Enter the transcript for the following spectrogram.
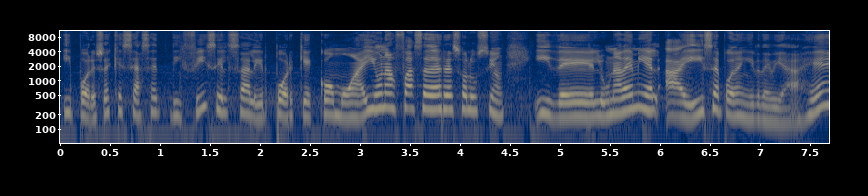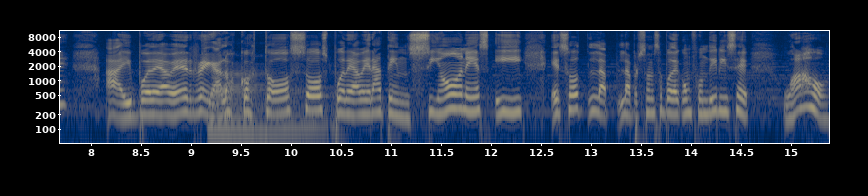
y por eso es que se hace difícil salir, porque como hay una fase de resolución y de luna de miel, ahí se pueden ir de viaje, ahí puede haber regalos costosos, puede haber atenciones y eso la, la persona se puede confundir y dice, wow,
